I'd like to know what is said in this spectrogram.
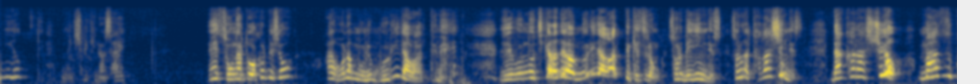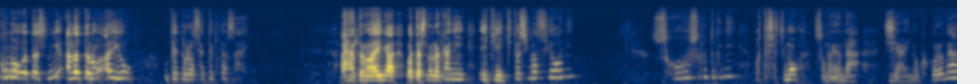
によって導きなさい、ね、そうなると分かるでしょ？あほら無理だわってね自分の力では無理だわって結論。それでいいんです。それが正しいんです。だから主よまずこの私にあなたの愛を受け取らせてください。あなたの愛が私の中に生き生きとしますように。そうする時に私たちもそのような慈愛の心が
